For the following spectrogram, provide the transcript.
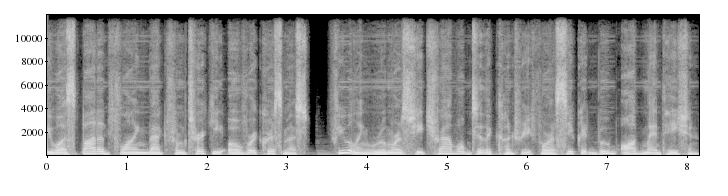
she was spotted flying back from Turkey over Christmas, fueling rumours she travelled to the country for a secret boob augmentation.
